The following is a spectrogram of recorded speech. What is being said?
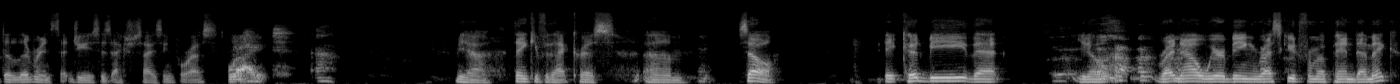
deliverance that jesus is exercising for us. Right. yeah. Thank you for that chris. Um, so it could be that you know right now we're being rescued from a pandemic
